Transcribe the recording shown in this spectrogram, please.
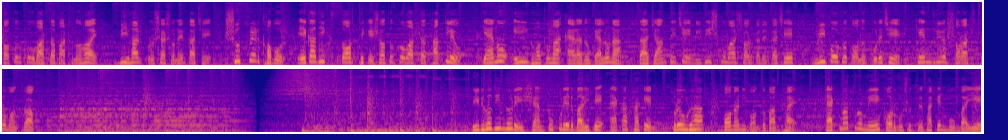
সতর্ক বার্তা পাঠানো হয় বিহার প্রশাসনের কাছে। সূত্রের খবর, একাধিক স্তর থেকে সতর্ক বার্তা থাকলেও কেন এই ঘটনা এড়ানো গেল না, তা জানতে চেয়ে নীতিশ কুমার সরকারের কাছে রিপোর্টও তলব করেছে কেন্দ্রীয় স্বরাষ্ট্র মন্ত্রক। দীর্ঘদিন ধরে শ্যামপুকুরের বাড়িতে একা থাকেন প্রৌঢ়া বনানী বন্দ্যোপাধ্যায়। একমাত্র মেয়ে কর্মসূত্রে থাকেন মুম্বাইয়ে।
